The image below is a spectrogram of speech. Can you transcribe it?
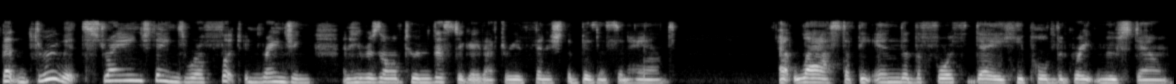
that through it strange things were afoot and ranging, and he resolved to investigate after he had finished the business in hand. At last, at the end of the fourth day, he pulled the great moose down.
